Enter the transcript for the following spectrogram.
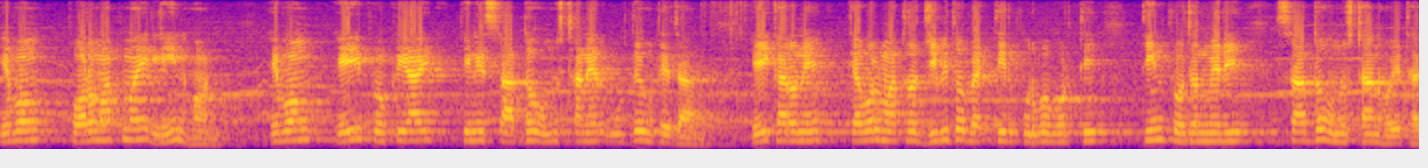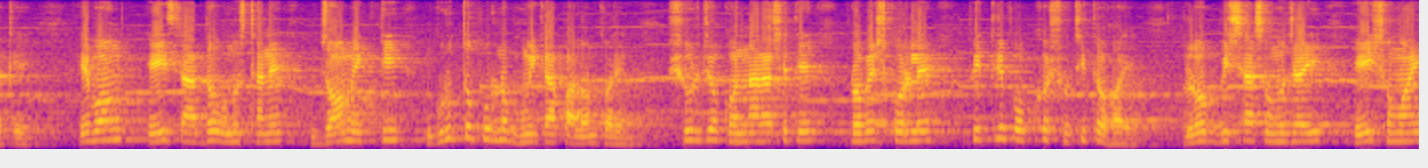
এবং পরমাত্মায় লীন হন এবং এই প্রক্রিয়ায় তিনি শ্রাদ্ধ অনুষ্ঠানের ঊর্ধ্বে উঠে যান। এই কারণে কেবলমাত্র জীবিত ব্যক্তির পূর্ববর্তী তিন প্রজন্মেরই শ্রাদ্ধ অনুষ্ঠান হয়ে থাকে এবং এই শ্রাদ্ধ অনুষ্ঠানে যম একটি গুরুত্বপূর্ণ ভূমিকা পালন করেন। সূর্য কন্যা রাশিতে প্রবেশ করলে পিতৃপক্ষ সূচিত হয়। লোক বিশ্বাস অনুযায়ী এই সময়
